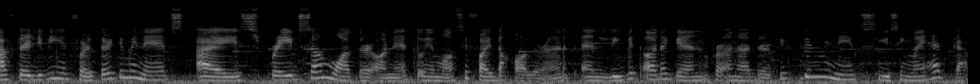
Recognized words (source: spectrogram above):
after leaving it for 30 minutes, I sprayed some water on it to emulsify the colorant and leave it on again for another 15 minutes using my head cap.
